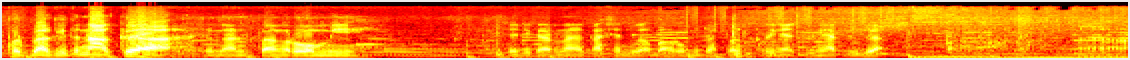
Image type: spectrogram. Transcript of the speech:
berbagi tenaga dengan Bang Romi. Jadi karena kasihan juga Bang Romi udah berkeringat-keringat juga. Nah.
